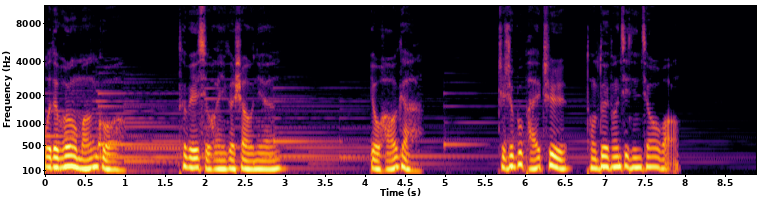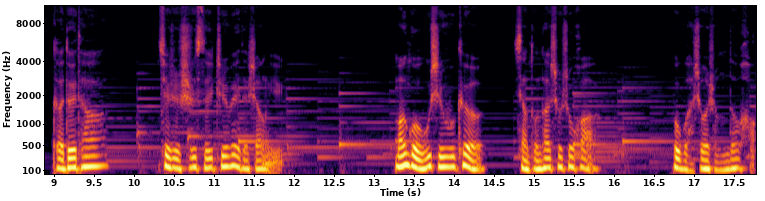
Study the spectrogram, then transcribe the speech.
我的朋友芒果特别喜欢一个少年，有好感，只是不排斥同对方进行交往，可对他却是食髓知味的上瘾。芒果无时无刻想同他说说话。不管说什么都好。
